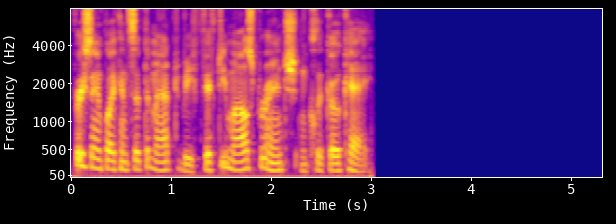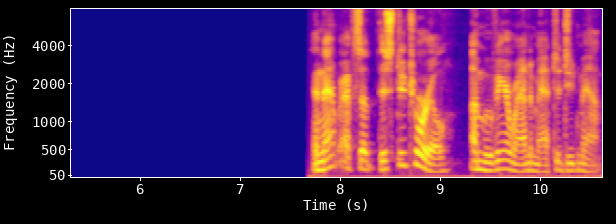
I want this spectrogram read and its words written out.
For example, I can set the map to be 50 miles per inch and click OK. And that wraps up this tutorial on moving around a Maptitude map.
